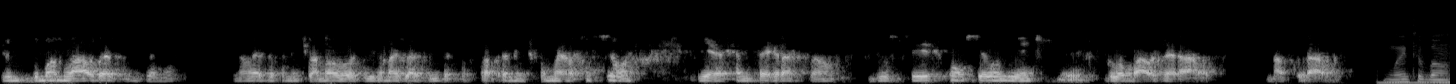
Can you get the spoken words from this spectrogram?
do manual da vida, né? Não é exatamente a nova vida, mas a vida propriamente como ela funciona. E essa integração do ser com o seu ambiente global, geral, natural. Muito bom.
